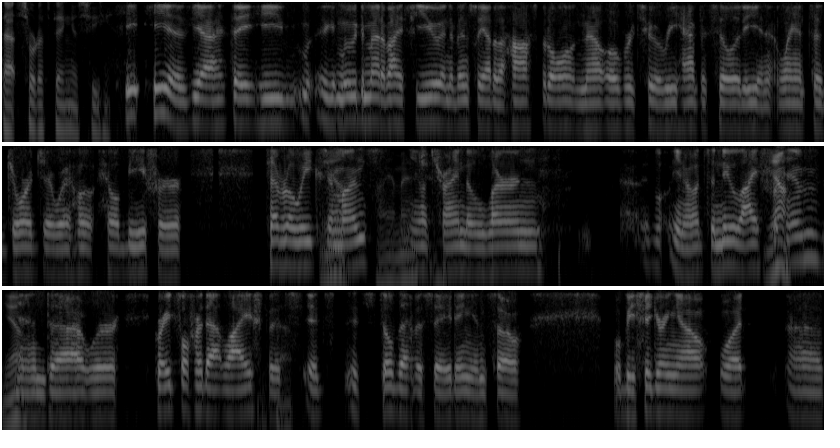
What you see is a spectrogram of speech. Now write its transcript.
that sort of thing? Is he, He he is, yeah. They he moved him out of ICU and eventually out of the hospital, and now over to a rehab facility in Atlanta, Georgia, where he'll he'll be for several weeks Yeah, or months. I imagine. You know, trying to learn. You know, it's a new life for him, yeah. and uh, we're grateful for that life. But it's it's it's still devastating, and so we'll be figuring out what. Uh,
